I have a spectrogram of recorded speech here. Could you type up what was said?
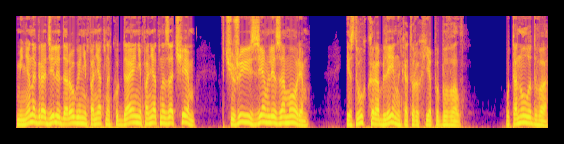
меня наградили дорогой непонятно куда и непонятно зачем, в чужие земли за морем. Из двух кораблей, на которых я побывал, утонуло два.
